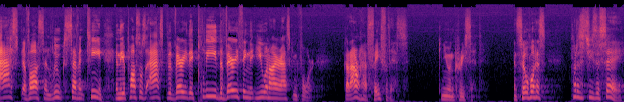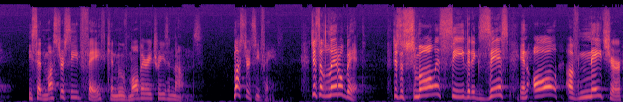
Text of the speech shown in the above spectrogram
asked of us in Luke 17? And the apostles ask the very, they plead the very thing that you and I are asking for. God, I don't have faith for this. Can you increase it? And so what, is, what does Jesus say? He said, mustard seed faith can move mulberry trees and mountains. Mustard seed faith. Just a little bit. Just the smallest seed that exists in all of nature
